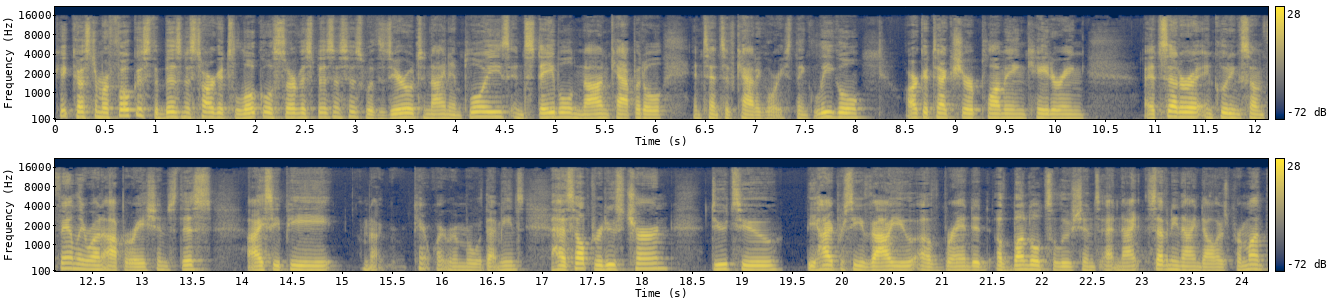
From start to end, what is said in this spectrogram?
Okay, customer focus. The business targets local service businesses with zero to nine employees in stable, non capital intensive categories. Think legal, architecture, plumbing, catering, etc., including some family run operations. This ICP, I'm not can't quite remember what that means, has helped reduce churn due to the high perceived value of branded of bundled solutions at $79 per month,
